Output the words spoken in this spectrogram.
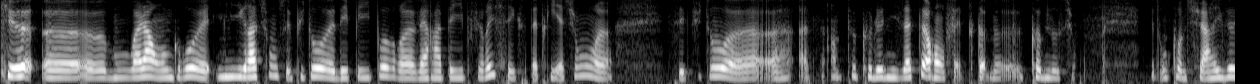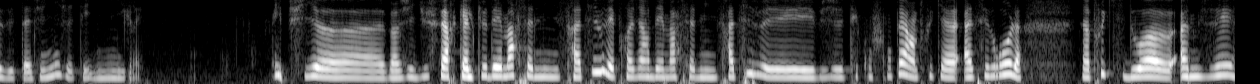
que, euh, bon voilà, en gros, euh, immigration, c'est plutôt euh, des pays pauvres vers un pays plus riche, et expatriation, c'est plutôt un peu colonisateur en fait comme, comme notion. Donc quand je suis arrivée aux États-Unis, j'étais une immigrée. Et puis ben, j'ai dû faire quelques démarches administratives, les premières démarches administratives, et j'ai été confrontée à un truc assez drôle, un truc qui doit amuser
